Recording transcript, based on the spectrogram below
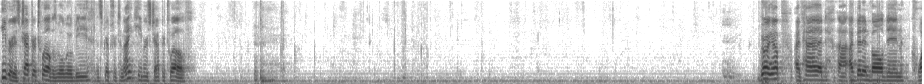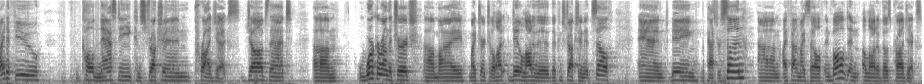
Hebrews chapter 12 is where we'll be in Scripture tonight. Hebrews chapter 12. Growing up, I've had uh, I've been involved in quite a few called nasty construction projects, jobs that um, work around the church. Uh, my, my church did a, lot, did a lot of the, the construction itself, and being the pastor's son, um, I found myself involved in a lot of those projects.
